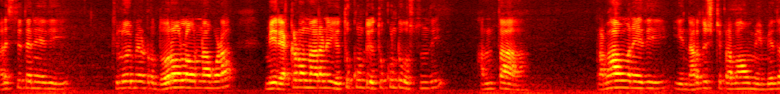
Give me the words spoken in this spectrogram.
పరిస్థితి అనేది కిలోమీటర్ దూరంలో ఉన్నా కూడా మీరు ఎక్కడ ఉన్నారని ఎత్తుక్కుంటూ ఎత్తుక్కుంటూ వస్తుంది. అంత ప్రభావం అనేది ఈ నరదృష్టి ప్రభావం మీ మీద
